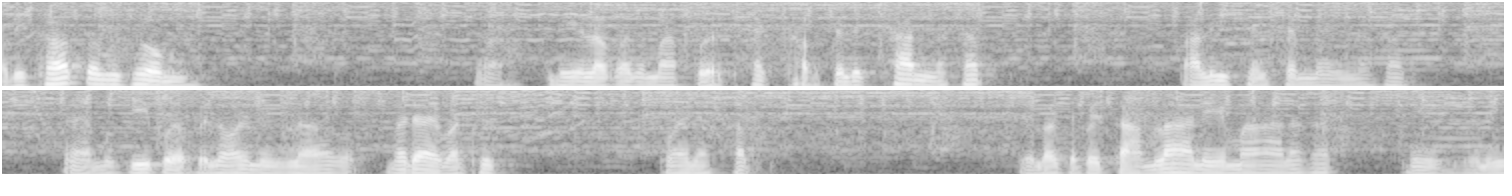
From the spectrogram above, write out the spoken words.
ัสดีครับท่านผู้ชมวันนี้เราก็จะมาเปิดแพ็คข่าวเซเลคชั่นนะครับปารีสแซงต์แชร์แมงนะครับแต่เมื่อกี้เปิดไปร้อยหนึ่งแล้วไม่ได้บันทึกไว้นะครับ เดี๋ยวเราจะไปตามล่าเนมานะครับนี่วันนี้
